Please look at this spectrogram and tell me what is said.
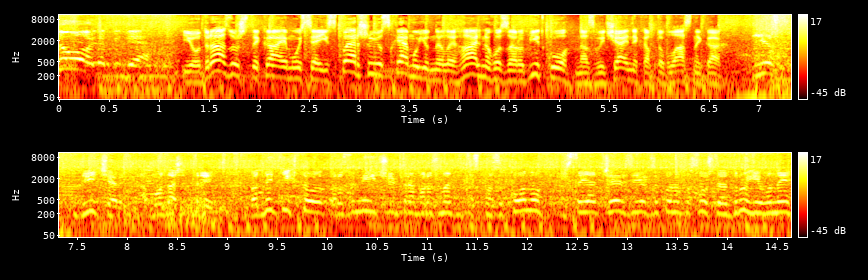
на огляд іде. І одразу ж стикаємося із першою схемою нелегального заробітку на звичайних автовласниках. Є дві черги або навіть три. Одні ті, хто розуміють, що їм треба розмитнитись по закону і стоять в черзі як законопослушні, а другі вони,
